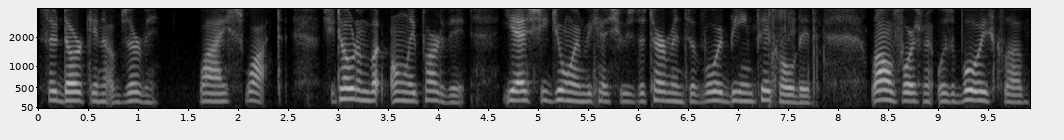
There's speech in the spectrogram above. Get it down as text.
so dark and observant. Why, SWAT. She told him but only part of it. Yes, she joined because she was determined to avoid being pig-holded. Law enforcement was a boys' club,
